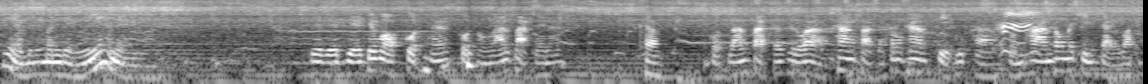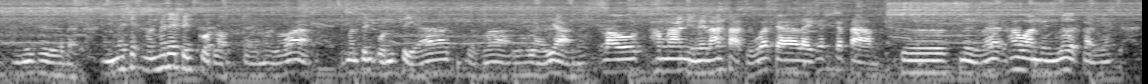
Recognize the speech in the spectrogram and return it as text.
เนี่ยมันมันอย่างนี้ยเนี่ยเดี๋ยวเดี๋ยวเดี๋ยวจะบอกกฎนะกฎของร้านสักเลยนะ ครับ กฎร้านสักก็คือว่าช่างสักจะต้องห้ามจีบลูกค้าสมภารต้องไม่กินไก่วัด อันนี้คือแบบ มันไม่ใช่มันไม่ได้เป็นกฎหรอกแต่หมันว่า มันเป็นผลเสียแบบว่าหลายๆอย่างนะเราทำงานอยู่ในร้านสักหรือว่าจะอะไรก็ก็ตาม คือหนึ่งแล้วถ้าวันหนึ่งเลิกกันเนี้ยครับ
